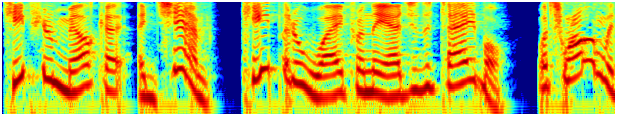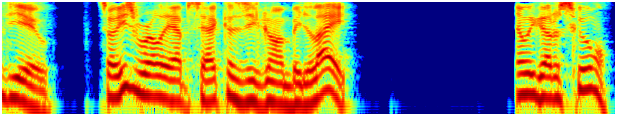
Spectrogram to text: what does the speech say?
Keep your milk, a, a Jim, keep it away from the edge of the table. What's wrong with you? So he's really upset because he's going to be late. And we go to school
